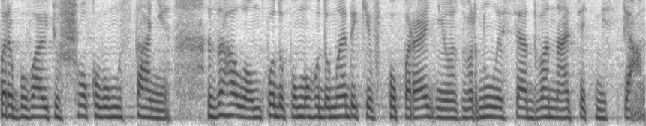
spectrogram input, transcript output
перебувають у шоковому стані. Загалом по допомогу до медиків попередньо звернулися 12 містян.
